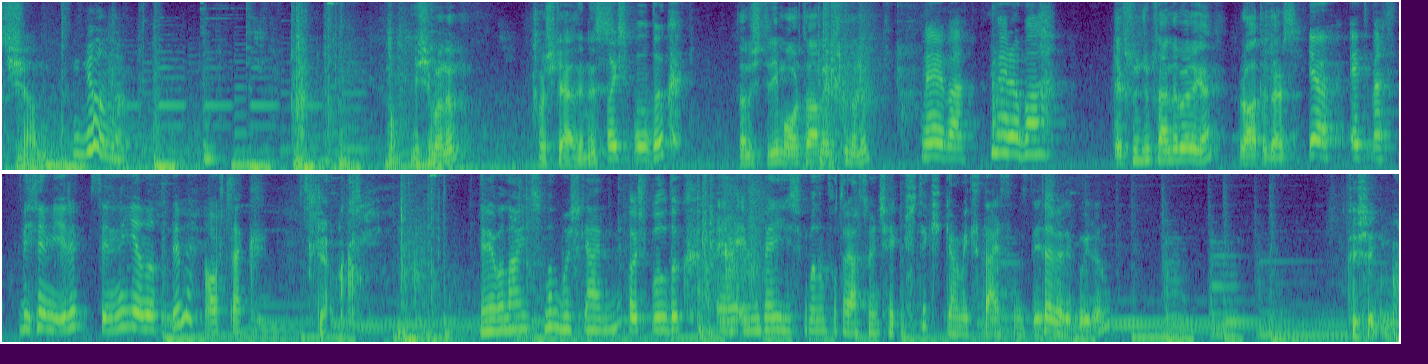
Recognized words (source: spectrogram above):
İnşallah. Yok mu? Yeşim Hanım, hoş geldiniz. Hoş bulduk. Tanıştırayım ortağım Efsun Hanım. Merhaba. Merhaba. Efsuncuğum sen de böyle gel. Rahat edersin. Yok etmem. Benim yerim senin yanın değil mi ortak? Gel bakalım. Merhabalar Yeşim Hanım, hoş geldiniz. Hoş bulduk. Ee, Emre Bey, Yeşim Hanım fotoğraflarını çekmiştik. Görmek istersiniz diye. Tabii. Şöyle buyurun. Teşekkürler.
